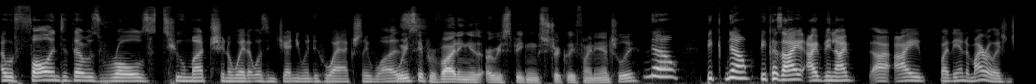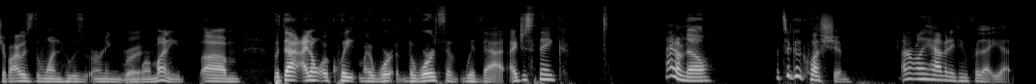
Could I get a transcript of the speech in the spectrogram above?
I would fall into those roles too much in a way that wasn't genuine to who I actually was. when you say providing, is are we speaking strictly financially? No, bec no, because I, I mean, I, I, I, by the end of my relationship, I was the one who was earning Right. more money. Um, but that I don't equate my worth, the worth of with that. I just think, I don't know. That's a good question. I don't really have anything for that yet.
